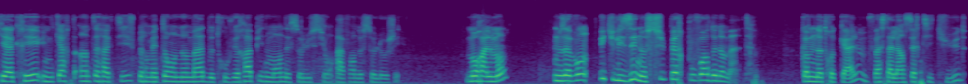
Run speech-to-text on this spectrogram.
qui a créé une carte interactive permettant aux nomades de trouver rapidement des solutions afin de se loger. Moralement, nous avons utilisé nos super pouvoirs de nomades, comme notre calme face à l'incertitude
